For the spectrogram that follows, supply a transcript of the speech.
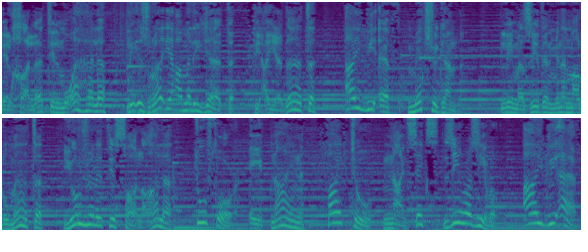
للحالات المؤهلة لإجراء عمليات في عيادات IVF ميشيغان لمزيد من المعلومات يرجى الاتصال على 2489 IVF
